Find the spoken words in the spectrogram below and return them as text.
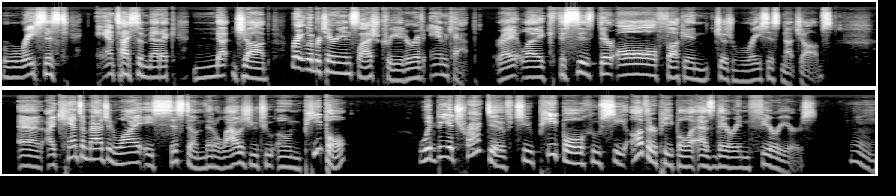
racist, anti-Semitic nut job, right libertarian slash creator of ANCAP, right? Like this is they're all fucking just racist nut jobs. And I can't imagine why a system that allows you to own people would be attractive to people who see other people as their inferiors. Hmm.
